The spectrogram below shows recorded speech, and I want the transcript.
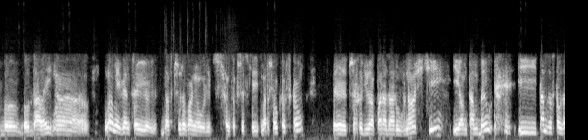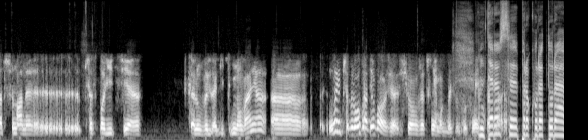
Bo, bo dalej na, no mniej więcej na skrzyżowaniu ulic Świętokrzyskiej z Marszałkowską przechodziła Parada Równości i on tam był i tam został zatrzymany y, przez policję w celu wylegitymowania, a no i przebywał w radiowozie. Siłą rzeczy nie mógł być w dwóch miejscach. Teraz y, prokuratura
